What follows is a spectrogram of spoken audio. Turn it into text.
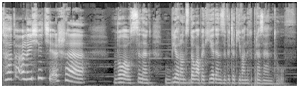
Tata, ale się cieszę, wołał synek, biorąc do łapek jeden z wyczekiwanych prezentów.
